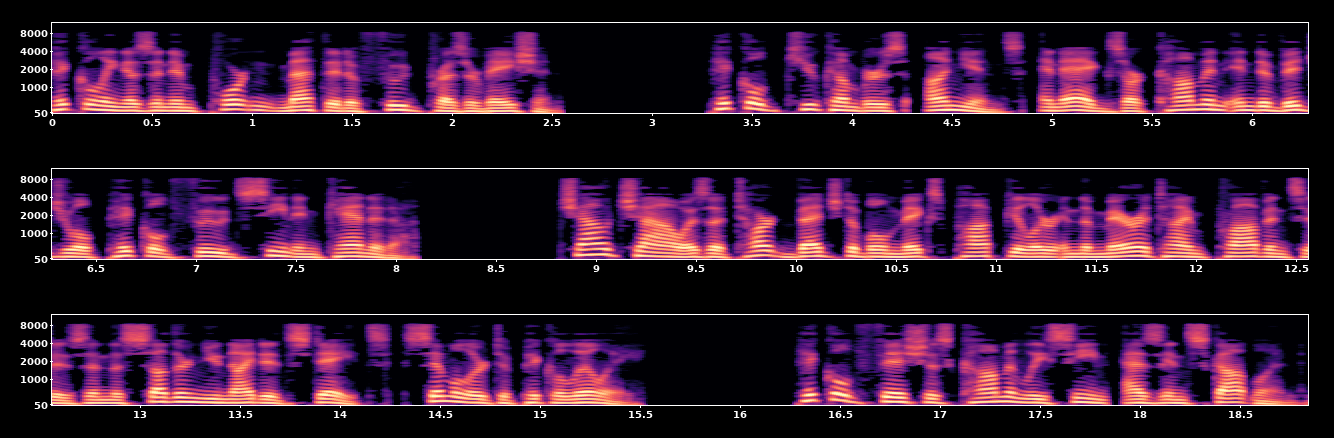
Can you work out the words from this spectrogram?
pickling is an important method of food preservation. Pickled cucumbers, onions, and eggs are common individual pickled foods seen in Canada. Chow chow is a tart vegetable mix popular in the maritime provinces and the southern United States, similar to piccalilli. Pickled fish is commonly seen, as in Scotland.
